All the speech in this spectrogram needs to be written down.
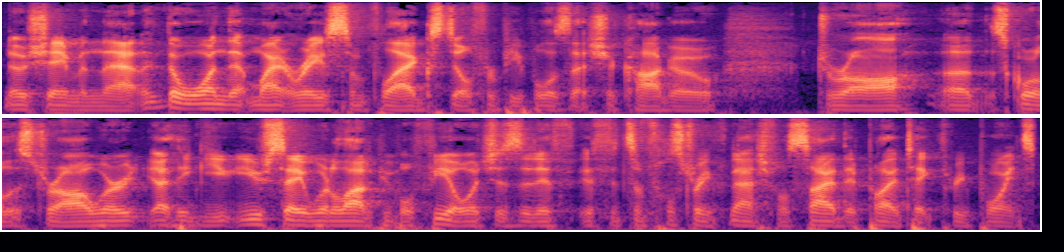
No shame in that. I think the one that might raise some flags still for people is that Chicago draw, uh, the scoreless draw, where I think you, you say what a lot of people feel, which is that if, if it's a full strength Nashville side, they'd probably take three points.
